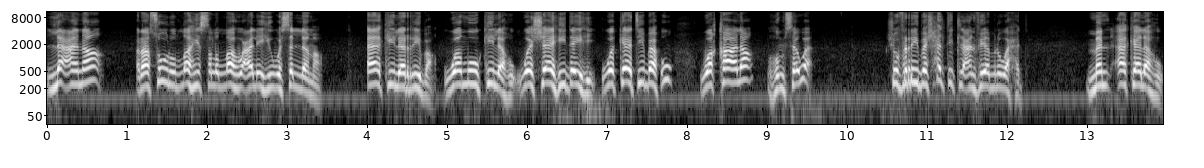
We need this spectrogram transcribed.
لعن رسول الله صلى الله عليه وسلم آكل الربا وموكله وشاهديه وكاتبه وقال هم سواء. شوف الربا شحال تتلعن فيها من واحد؟ من أكله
